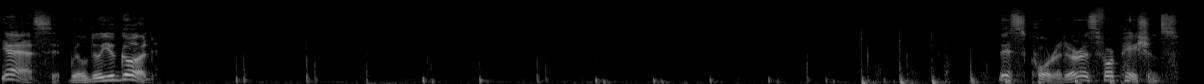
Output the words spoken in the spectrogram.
Yes, it will do you good. This corridor is for patients.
